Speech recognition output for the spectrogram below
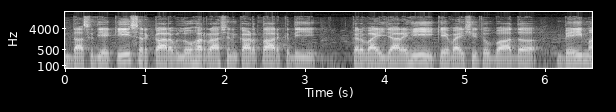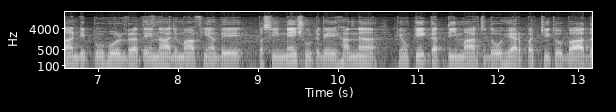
ਦੱਸ ਦਈਏ ਕਿ ਸਰਕਾਰ ਵੱਲੋਂ ਹਰ ਰਾਸ਼ਨ ਕਾਰਡ ਧਾਰਕ ਦੀ ਕਰਵਾਈ ਜਾ ਰਹੀ। ਕੇਵਾਈਸੀ ਤੋਂ ਬਾਅਦ ਬੇਈਮਾਨ ਡਿਪੂ ਹੋਲਡਰ ਅਤੇ ਅਨਾਜ ਮਾਫੀਆਂ ਦੇ ਪਸੀਨੇ ਛੁੱਟ ਗਏ ਹਨ, ਕਿਉਂਕਿ 31 ਮਾਰਚ 2025 ਤੋਂ ਬਾਅਦ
